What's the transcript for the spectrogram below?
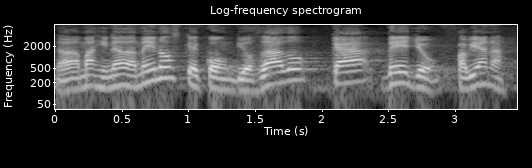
nada más y nada menos que con Diosdado Cabello. Fabiana.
